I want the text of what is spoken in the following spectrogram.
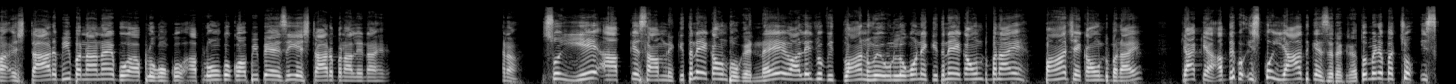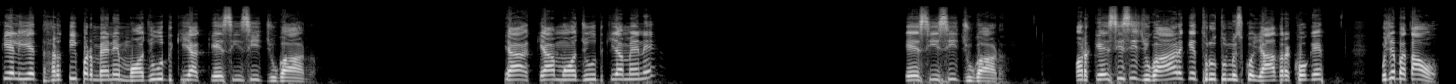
हाँ स्टार भी बनाना है वो आप लोगों को। आप लोगों को कॉपी पे ऐसे ही स्टार बना लेना है। है ना? सो ये आपके सामने कितने अकाउंट हो गए? नए वाले जो विद्वान हुए, उन लोगों ने कितने अकाउंट बनाए? पाँच अकाउंट बनाए। क्या क्या अब देखो, इसको याद कैसे रख रहे हैं? तो मेरे बच्चों, इसके लिए धरती पर मैंने मौजूद किया केसीसी जुगाड़। क्या क्या मौजूद किया मैंने? केसीसी जुगाड़। और केसीसी जुगाड़ के थ्रू तुम इसको याद रखोगे। मुझे बताओ,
